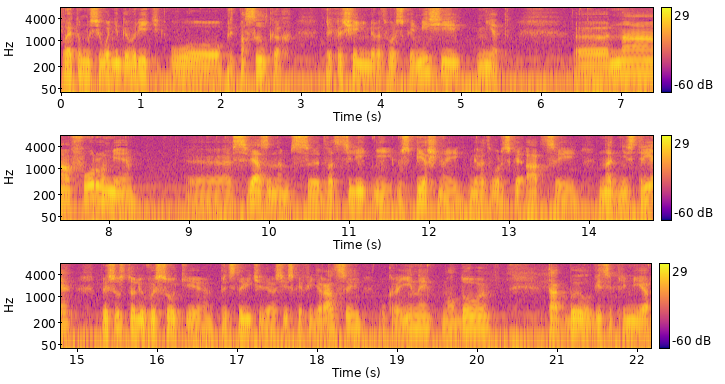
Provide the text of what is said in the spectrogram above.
Поэтому сегодня говорить о предпосылках прекращения миротворческой миссии нет. Э, на форуме связанным с 20-летней успешной миротворческой акцией на Днестре, присутствовали высокие представители Российской Федерации, Украины, Молдовы. Так был вице-премьер,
